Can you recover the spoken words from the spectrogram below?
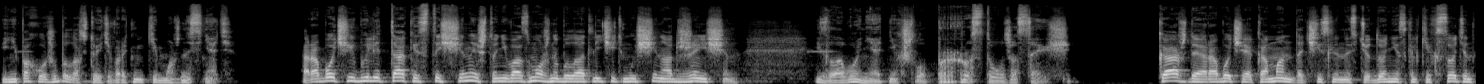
И не похоже было, что эти воротники можно снять. Рабочие были так истощены, что невозможно было отличить мужчин от женщин. И зловоние от них шло просто ужасающе. Каждая рабочая команда численностью до нескольких сотен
